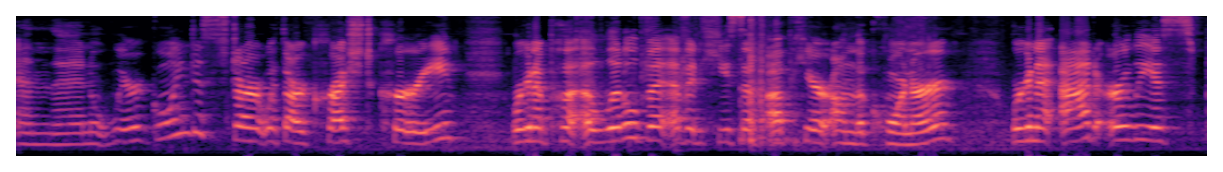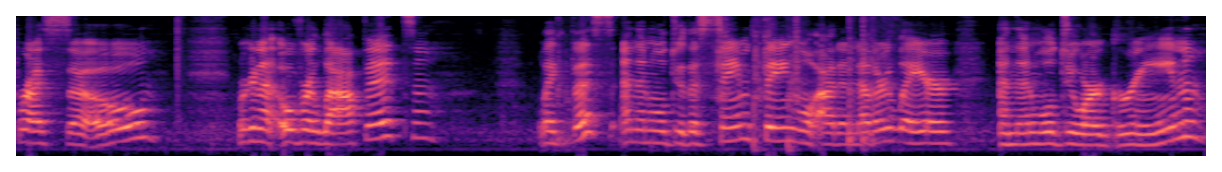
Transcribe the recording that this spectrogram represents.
and then we're going to start with our crushed curry. We're going to put a little bit of adhesive up here on the corner. We're going to add early espresso. We're going to overlap it like this and then we'll do the same thing. We'll add another layer and then we'll do our green.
